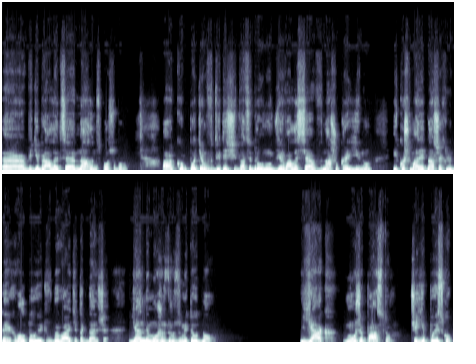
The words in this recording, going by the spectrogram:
Е, відібрали це наглим способом. А потім в 2022-му вірвалися в нашу країну і кошмарять наших людей, гвалтують, вбивають і так далі. Я не можу зрозуміти одного. Як може пастор чи єпископ,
